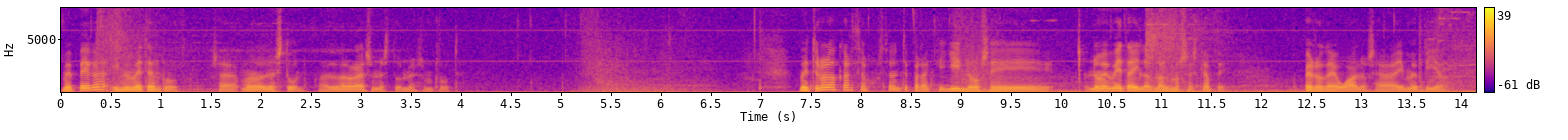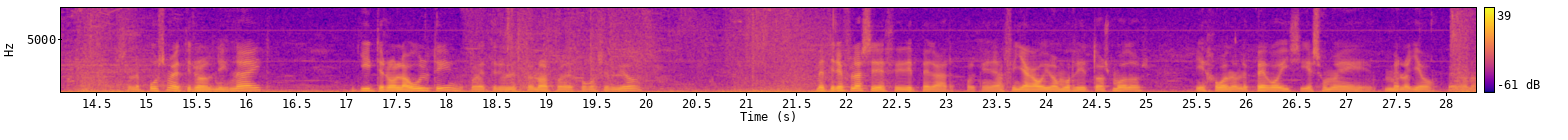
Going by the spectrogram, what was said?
Me pega y me mete en root. O sea, bueno, el stun. A la larga es un stun, no es un root. Me tiró a la cárcel justamente para que G no se... No me meta y LeBlanc no se escape. Pero da igual, o sea, ahí me pilló. Se le puso, me tiró el Ignite. G tiró la ulti, porque tiré el Stonar, pero de poco sirvió. Me tiré flash y decidí pegar, porque al fin y al cabo iba a morir de todos modos. Y dije, bueno, le pego y si eso me, me lo llevo, pero no.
